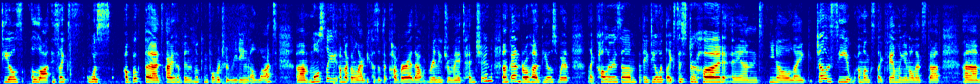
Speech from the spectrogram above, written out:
deals a lot is like was a book that I have been looking forward to reading a lot. Um, mostly, I'm not gonna lie, because of the cover that really drew my attention. Blanca and Roja deals with like colorism. They deal with like sisterhood and you know like jealousy amongst like family and all that stuff. Um,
